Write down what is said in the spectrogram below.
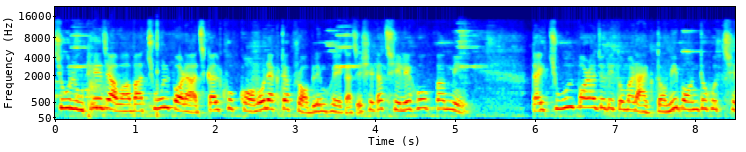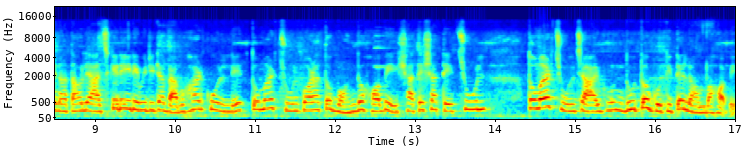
চুল উঠে যাওয়া বা চুল পড়া আজকাল খুব কমন একটা প্রবলেম হয়ে গেছে। সেটা ছেলে হোক বা মেয়ে। তাই চুল পড়া যদি তোমার একদমই বন্ধ হচ্ছে না, তাহলে আজকের এই রেমেডিটা ব্যবহার করলে তোমার চুল পড়া তো বন্ধ হবেই। সাথে সাথে চুল, তোমার চুল চার গুণ দ্রুত গতিতে লম্বা হবে।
